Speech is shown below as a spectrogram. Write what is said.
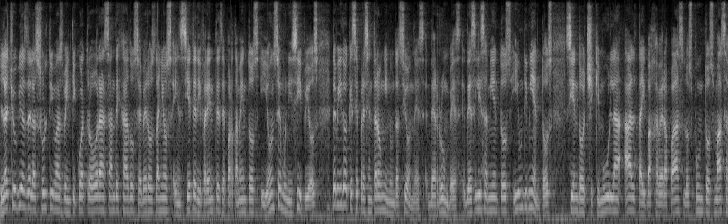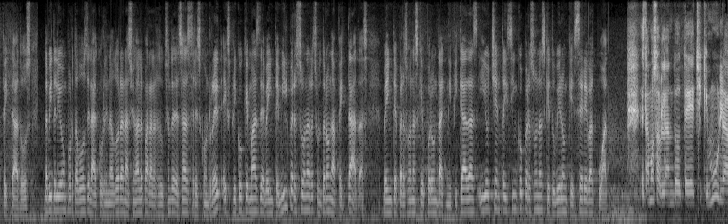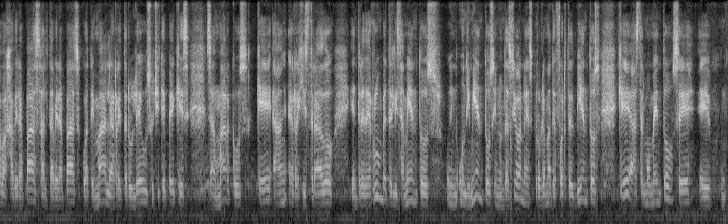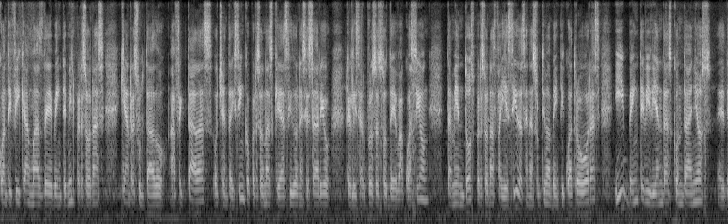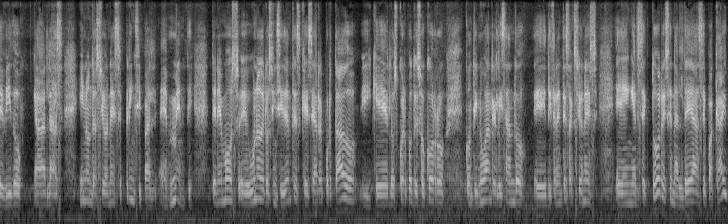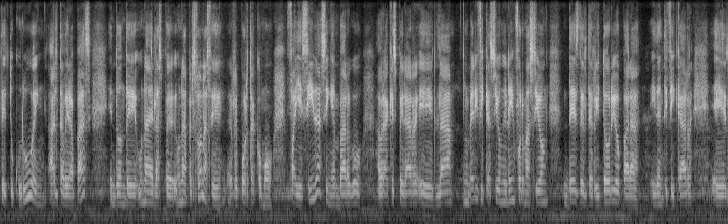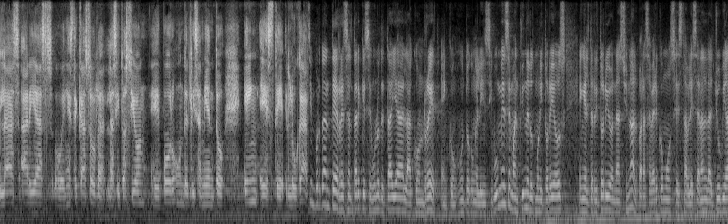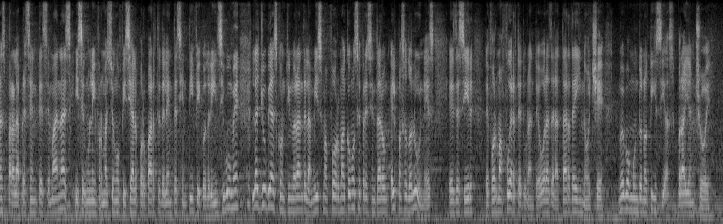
Las lluvias de las últimas 24 horas han dejado severos daños en siete diferentes departamentos y 11 municipios debido a que se presentaron inundaciones, derrumbes, deslizamientos y hundimientos, siendo Chiquimula, Alta y Baja Verapaz los puntos más afectados. David León, portavoz de la Coordinadora Nacional para la Reducción de Desastres con Red, explicó que más de 20.000 personas resultaron afectadas, 20 personas que fueron damnificadas y 85 personas que tuvieron que ser evacuadas. Estamos hablando de Chiquimula, Baja Verapaz, Alta Verapaz, Guatemala, Retaruleu, Suchitepeques, San Marcos, que han registrado entre derrumbes, deslizamientos, hundimientos, inundaciones, problemas de fuertes vientos, que hasta el momento se eh, cuantifican más de 20 mil personas que han resultado afectadas, 85 personas que ha sido necesario realizar procesos de evacuación, también dos personas fallecidas en las últimas 24 horas y 20 viviendas con daños eh, debido a las inundaciones principalmente. Tenemos eh, uno de los incidentes que se ha reportado y que los cuerpos de socorro continúan realizando eh, diferentes acciones en el sector, es en aldea Cepacay de Tucurú, en Alta Verapaz, en donde una de las una persona se reporta como fallecida, sin embargo, habrá que esperar eh, la verificación y la información desde el territorio para identificar las áreas o en este caso la, la situación eh, por un deslizamiento en este lugar. Es importante resaltar que según lo detalla la Conred, en conjunto con el INSIBUME, se mantienen los monitoreos en el territorio nacional para saber cómo se establecerán las lluvias para la presente semana y según la información oficial por parte del ente científico del INSIBUME, las lluvias continuarán de la misma forma como se presentaron el pasado lunes, es decir, de forma fuerte durante horas de la tarde y noche. Nuevo Mundo Noticias, Brian Choi.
